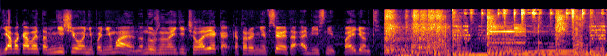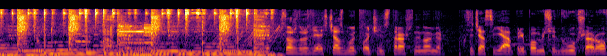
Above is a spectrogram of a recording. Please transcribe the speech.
Я пока в этом ничего не понимаю, но нужно найти человека, который мне все это объяснит. Пойдемте. Что ж, друзья, сейчас будет очень страшный номер. Сейчас я при помощи двух шаров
